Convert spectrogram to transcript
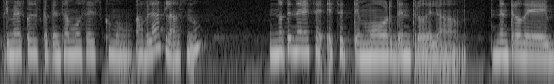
primeras cosas que pensamos es como hablarlas, ¿no? No tener ese, ese temor dentro de la dentro de,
